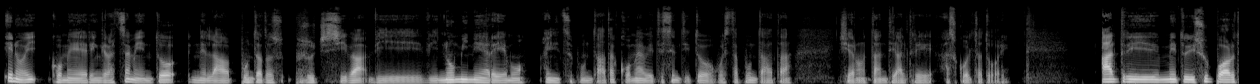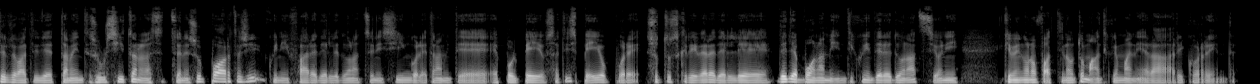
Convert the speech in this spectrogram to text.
e noi come ringraziamento nella puntata successiva vi, vi, nomineremo a inizio puntata. Come avete sentito questa puntata c'erano tanti altri ascoltatori. Altri metodi di supporto li trovate direttamente sul sito nella sezione supportaci quindi fare delle donazioni singole tramite Apple Pay o Satispay oppure sottoscrivere delle, degli abbonamenti quindi delle donazioni che vengono fatte in automatico in maniera ricorrente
